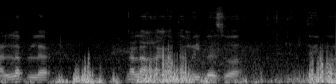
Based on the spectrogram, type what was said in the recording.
நல்ல பிள்ளை. நல்லா அழகாக தமிழ் பேசுவா. தெரியுமா?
